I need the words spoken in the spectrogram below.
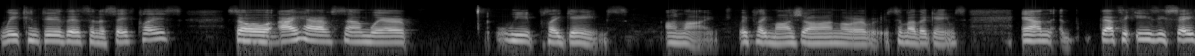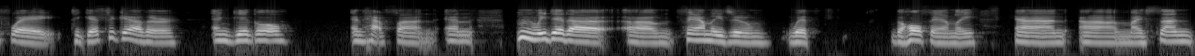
we can do this in a safe place. So Mhm. I have some where we play games online. We play Mahjong or some other games. And that's an easy, safe way to get together and giggle and have fun. And we did a um, family Zoom with the whole family. And um, my son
